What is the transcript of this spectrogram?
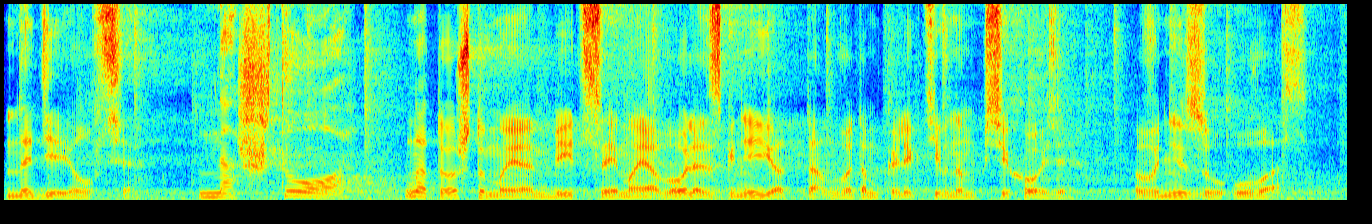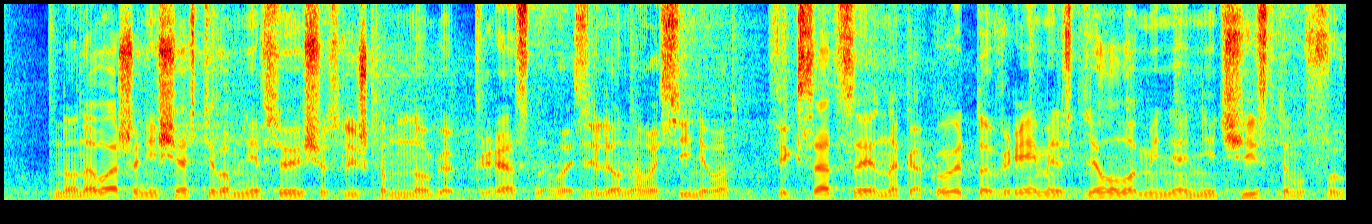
Надеялся. На что? На то, что мои амбиции, моя воля сгниет там, в этом коллективном психозе. Внизу у вас. Но на ваше несчастье во мне все еще слишком много красного, зеленого, синего. Фиксация на какое-то время сделала меня нечистым в...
